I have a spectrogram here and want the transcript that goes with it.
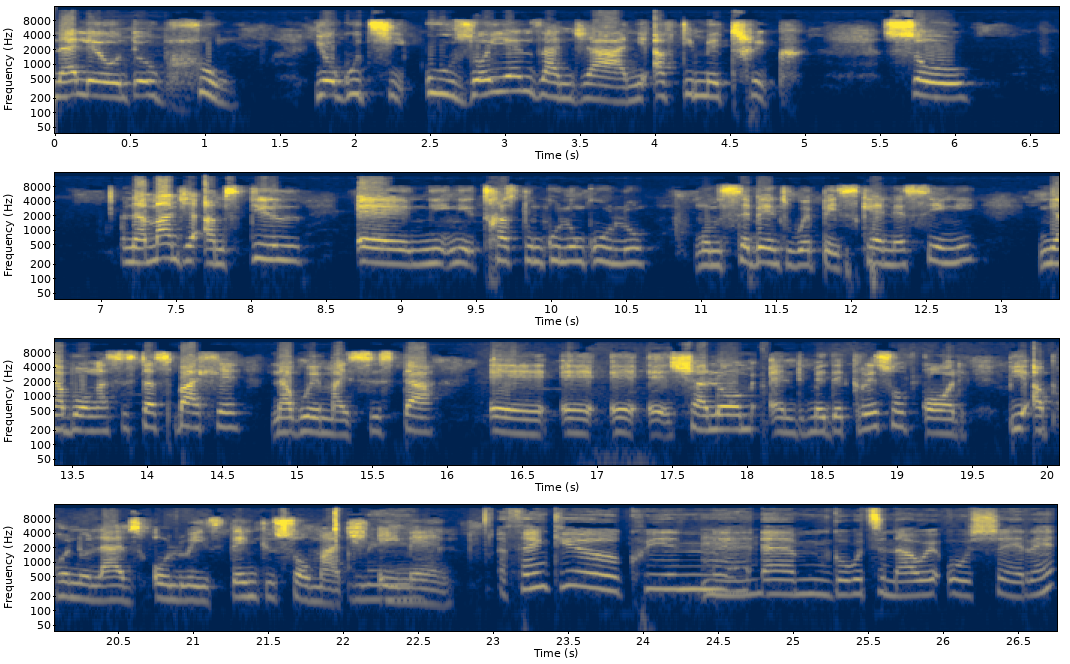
naleyo nto yobuhlungu yokuthi uzoyenza njani after matric so namanje i'm still eh ngitrust uNkulunkulu ngomsebenzi webase care nursing ngiyabonga sister sibahle nakuwe my sister eh, eh eh eh shalom and may the grace of god be upon your lives always thank you so much amen, amen. thank you queen mm -hmm. um ngokuthi nawe ushare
